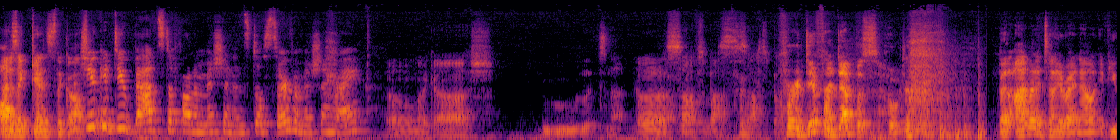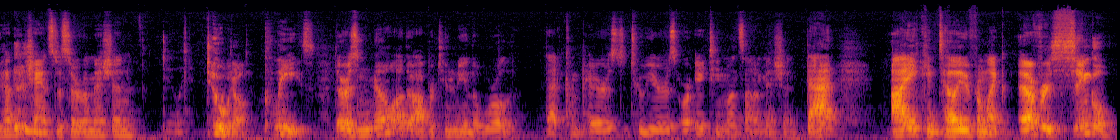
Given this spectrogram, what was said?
that is against the gospel. But you could do bad stuff on a mission and still serve a mission, right? Oh my gosh. Ooh, let's not. Ugh, soft spot, soft spot. For a different episode. But I'm gonna tell you right now, if you have the chance to serve a mission, Do it. do it. Go. Please. There is no other opportunity in the world that compares to two years or 18 months on a mission. That I can tell you from like every single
